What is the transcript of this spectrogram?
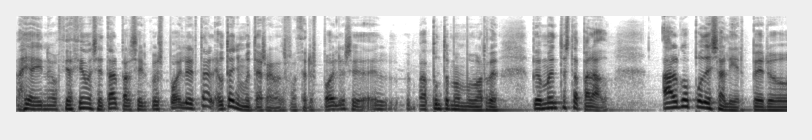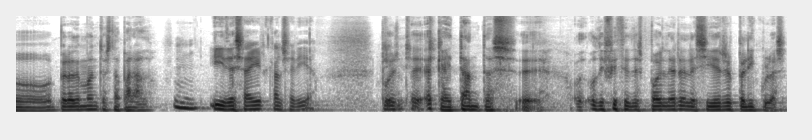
hai, hai negociacións e tal para seguir co spoiler e tal. Eu teño moitas ganas de facer spoilers, eh, eh apúntame un bombardeo. Pero de momento está parado. Algo pode salir, pero pero de momento está parado. Mm. E de sair, cal sería? Pois pues, eh, é que hai tantas... Eh, o difícil de spoiler é películas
